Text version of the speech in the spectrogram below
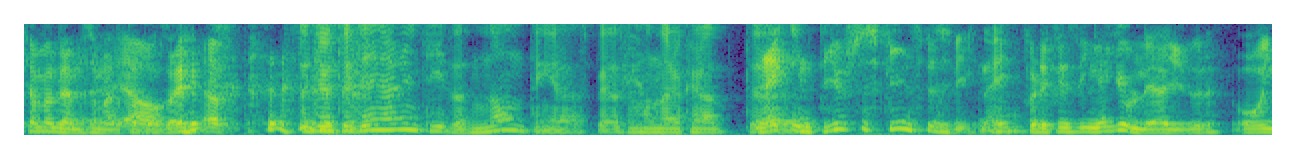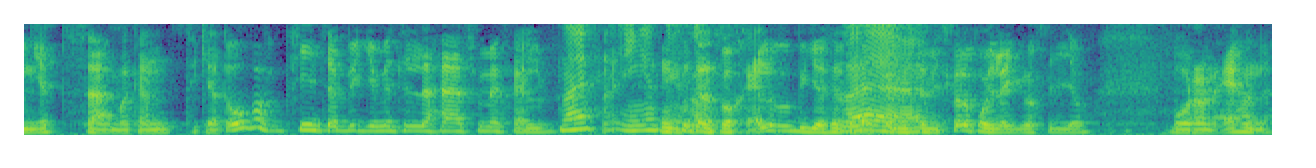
kan väl vem som helst ta på sig. ja, Josefin hade inte hittat någonting i det här spelet som hon hade kunnat... eh, Nej, inte Josefin specifikt, nej. För det finns inga gulliga djur och inget så här man kan tycka att åh vad fint jag bygger mitt lilla här för mig själv. Nej, Hon ingenting får inte ens vara själv och bygga sina Nej, saker. nej. Utan vi ska hålla på och lägga oss i och borra med henne.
